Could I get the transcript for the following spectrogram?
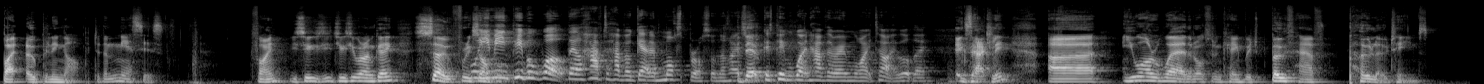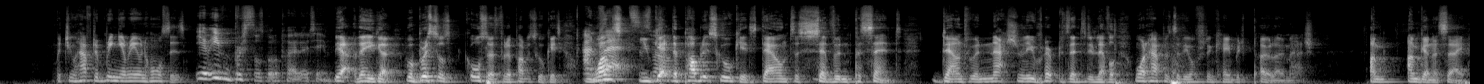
by opening up to the masses. Fine, you see? Do you see where I'm going? So, for example, well, you mean people? Well, they'll have to have a get a moss bros on the high street because people won't have their own white tie, will they? Exactly. Uh, you are aware that Oxford and Cambridge both have polo teams, but you have to bring your own horses. Yeah, even Bristol's got a polo team. Yeah, there you go. Well, Bristol's also for the public school kids. And Once you well. get the public school kids down to seven percent, down to a nationally representative level, what happens to the Oxford and Cambridge polo match? I'm I'm going to say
